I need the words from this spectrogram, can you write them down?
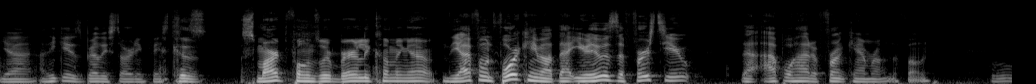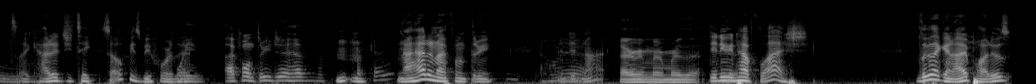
Yeah, I think it was barely starting FaceTime. because smartphones were barely coming out. The iPhone 4 came out that year. It was the first year that Apple had a front camera on the phone. Ooh. It's like, how did you take selfies before that? Wait, iPhone three didn't have a Mm-mm. front camera. I had an iPhone 3. Oh, It did not. I remember that. Didn't even have flash. It looked like an iPod. It was.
